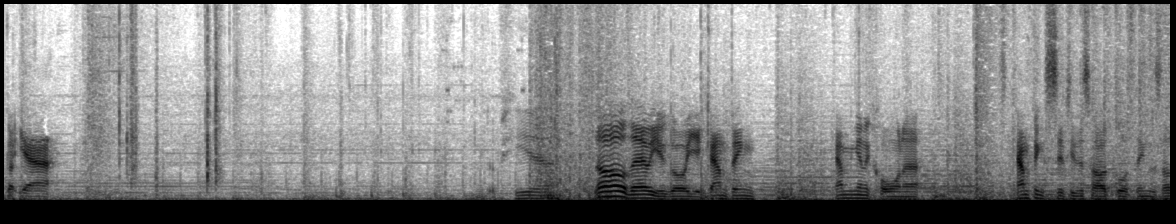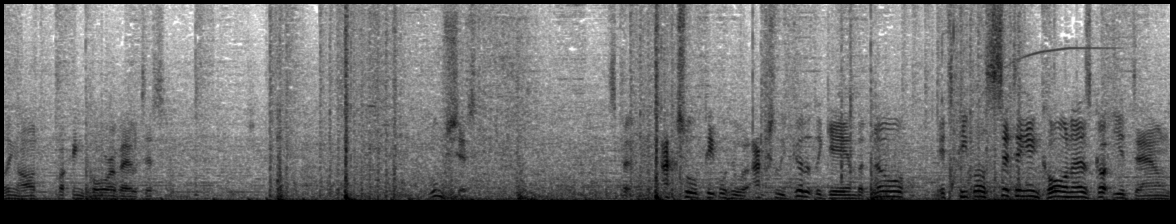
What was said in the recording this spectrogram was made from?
Got ya! And up here. Oh, there you go, you're camping. Camping in a corner. It's Camping City, this hardcore thing. There's nothing hard fucking core about it. Oh shit. About actual people who are actually good at the game, but no, it's people sitting in corners got you down.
